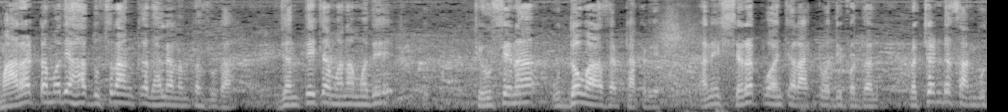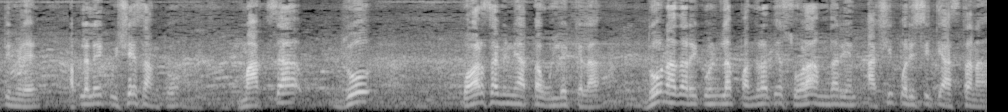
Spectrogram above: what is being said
महाराष्ट्रामध्ये हा दुसरा अंक झाल्यानंतर सुद्धा जनतेच्या मनामध्ये शिवसेना उद्धव बाळासाहेब ठाकरे आणि शरद पवारांच्या राष्ट्रवादीबद्दल प्रचंड सानुभूती मिळेल. आपल्याला एक विषय सांगतो. मागचा जो पवारसाहेबांनी आता उल्लेख केला दोन हजार एकोणीसला पंधरा ते सोळा आमदार अशी परिस्थिती असताना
